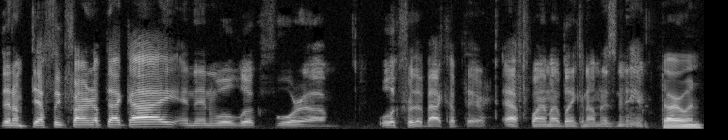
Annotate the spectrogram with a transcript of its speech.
then I'm definitely firing up that guy, and then we'll look for um, we'll look for the backup there. F. Why am I blanking on his name? Darwin.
